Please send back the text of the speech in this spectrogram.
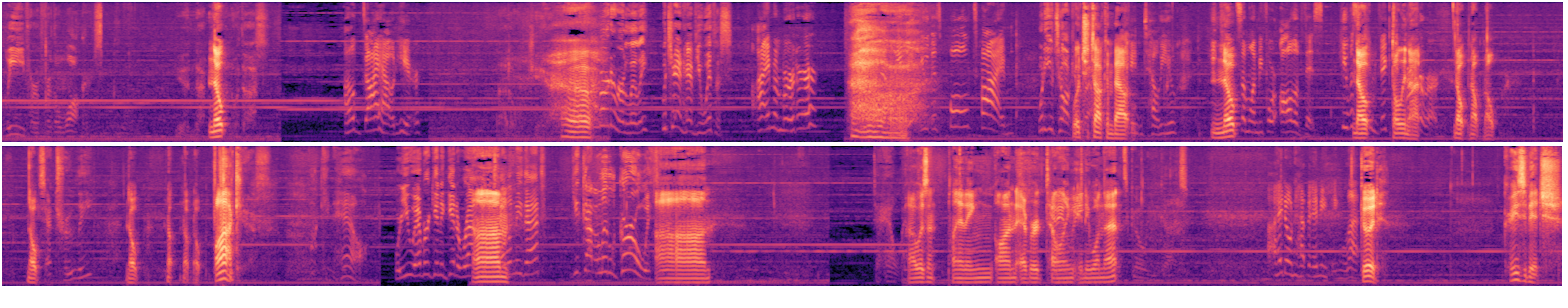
Leave her for the walkers. You're not Nope. with us. I'll die out here. I don't care. uh, Murderer, Lilly! We can't have you with us. I'm a murderer? I you this whole time. What are you talking what you talking about? I didn't tell you. Nope. Someone before all of this. He was Nope. convicted Totally not. murderer. Nope, nope, nope. Nope. Is that true, Lee? Nope. Nope, nope, nope. Fuck! Fucking hell. Were you ever gonna get around Um. to telling me that? You got a little girl with you. Um, to hell with I wasn't planning on ever telling anyone that. Let's go. I don't have anything left. Good. Crazy bitch.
